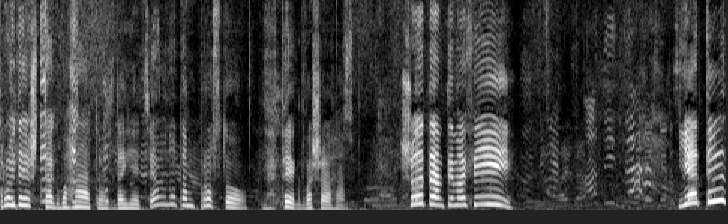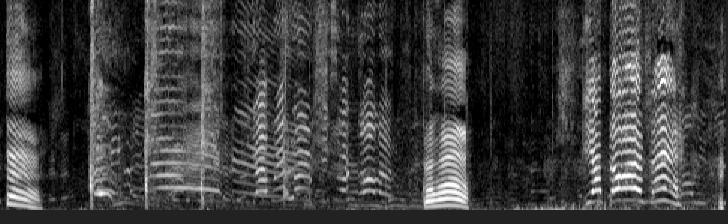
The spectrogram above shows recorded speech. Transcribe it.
пройдеш так багато, здається, а воно там просто те, як два шага. Що там, Тимофій? Я тут. Кого? Я теж!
